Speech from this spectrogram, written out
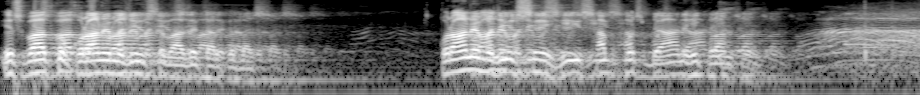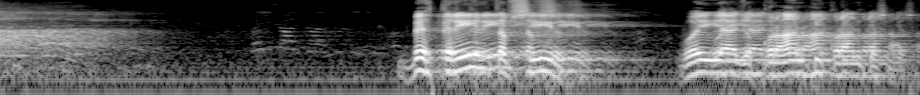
اس بات کو قرآن مجید سے واضح کر کے بس۔ قرآن مجید سے ہی سب کچھ بیان ہی قرآن سے۔ بہترین تفسیر وہی ہے جو قرآن کی قرآن کے ساتھ۔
